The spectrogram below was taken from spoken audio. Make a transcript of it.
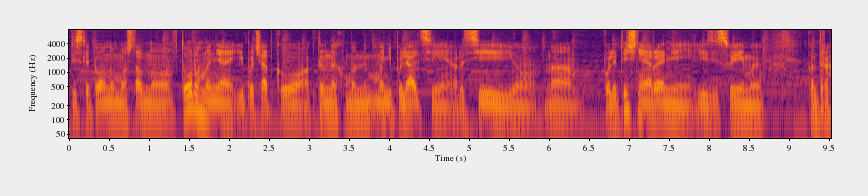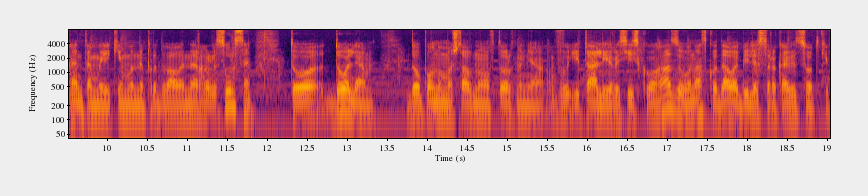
після повномасштабного вторгнення і початку активних маніпуляцій Росією на політичній арені і зі своїми контрагентами, яким вони продавали енергоресурси, то доля до повномасштабного вторгнення в Італії російського газу вона складала біля 40%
